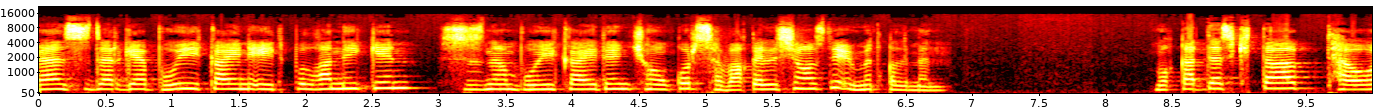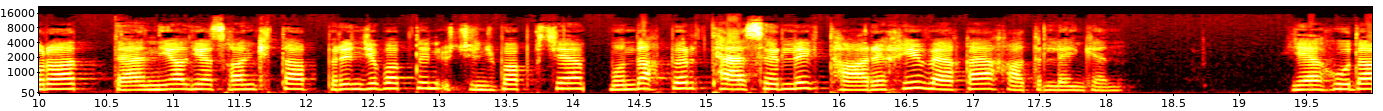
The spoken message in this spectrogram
Мен сіздерге бу икайын айтпулған айкен, сізден бу икайдын чонғур савақ айлышын азды үміт қылымен. Муқаддас китаб, Таурат, Даниял язған китаб, бірінджі бабден, үчінджі бабден, мундах бір тасирлик тарихи ваға хатырлэнген. Яхуда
